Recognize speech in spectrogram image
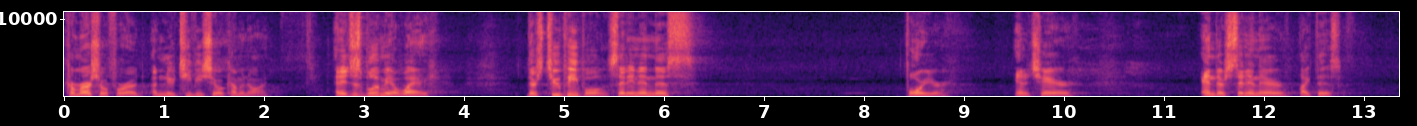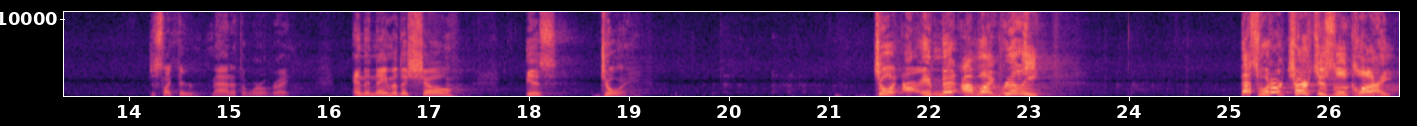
commercial for a, a new TV show coming on. And it just blew me away. there's two people sitting in this foyer in a chair, and they're sitting there like this, just like they're mad at the world, right? And the name of the show is Joy. Joy. I, am like, really? That's what our churches look like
